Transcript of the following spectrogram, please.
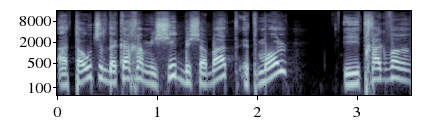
הטעות של דקה חמישית בשבת, אתמול, היא איתך כבר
